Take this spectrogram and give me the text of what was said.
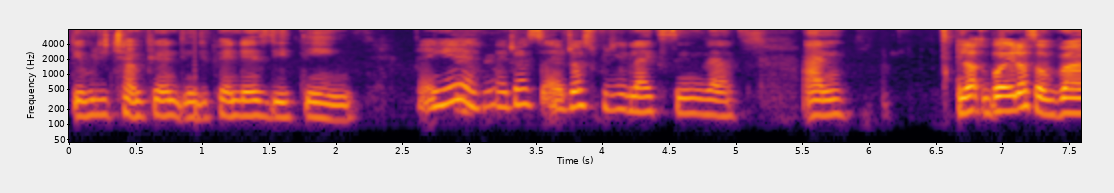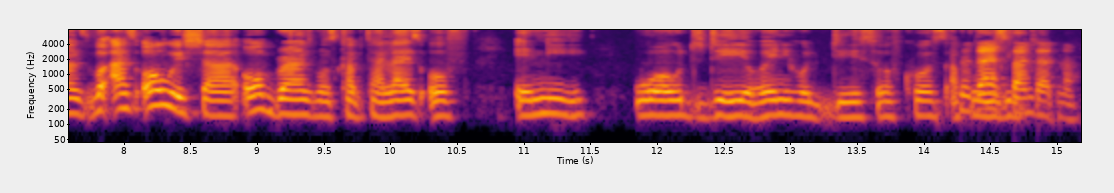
they really championed the Independence Day thing. And yeah, mm-hmm. I just I just really like seeing that. And a lot, but a lot of brands. But as always, Sha, all brands must capitalize off any World Day or any holiday. So of course, So Apple that's Music standard now.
